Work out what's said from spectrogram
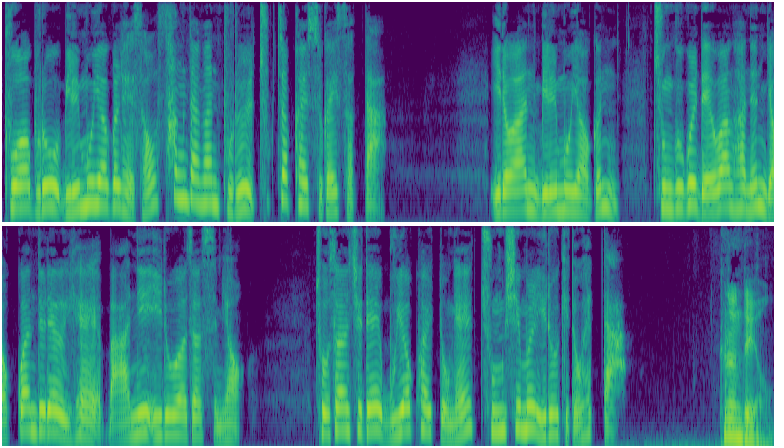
부업으로 밀무역을 해서 상당한 부를 축적할 수가 있었다. 이러한 밀무역은 중국을 내왕하는 역관들에 의해 많이 이루어졌으며 조선시대 무역 활동의 중심을 이루기도 했다. 그런데요.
